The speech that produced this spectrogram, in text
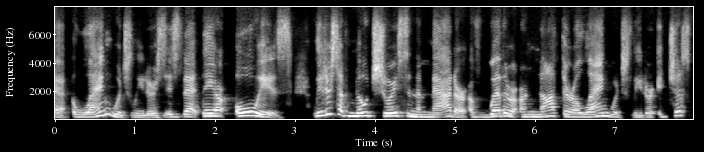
uh, language leaders is that they are always leaders have no choice in the matter of whether or not they're a language leader. It just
